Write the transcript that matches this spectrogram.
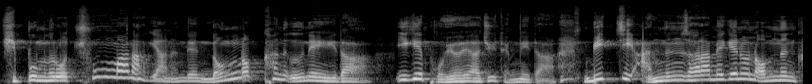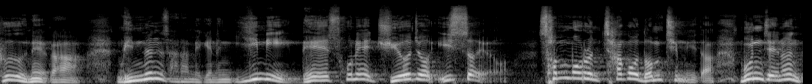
기쁨으로 충만하게 하는데 넉넉한 은혜이다. 이게 보여야지 됩니다. 믿지 않는 사람에게는 없는 그 은혜가 믿는 사람에게는 이미 내 손에 쥐어져 있어요. 선물은 차고 넘칩니다. 문제는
